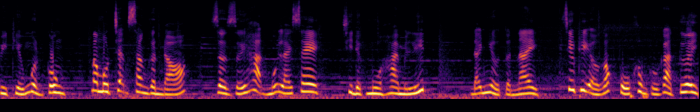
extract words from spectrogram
Vì thiếu nguồn cung mà một trạm xăng gần đó giờ giới hạn mỗi lái xe chỉ được mua 20 lít. Đã nhiều tuần nay, siêu thị ở góc phố không có gà tươi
